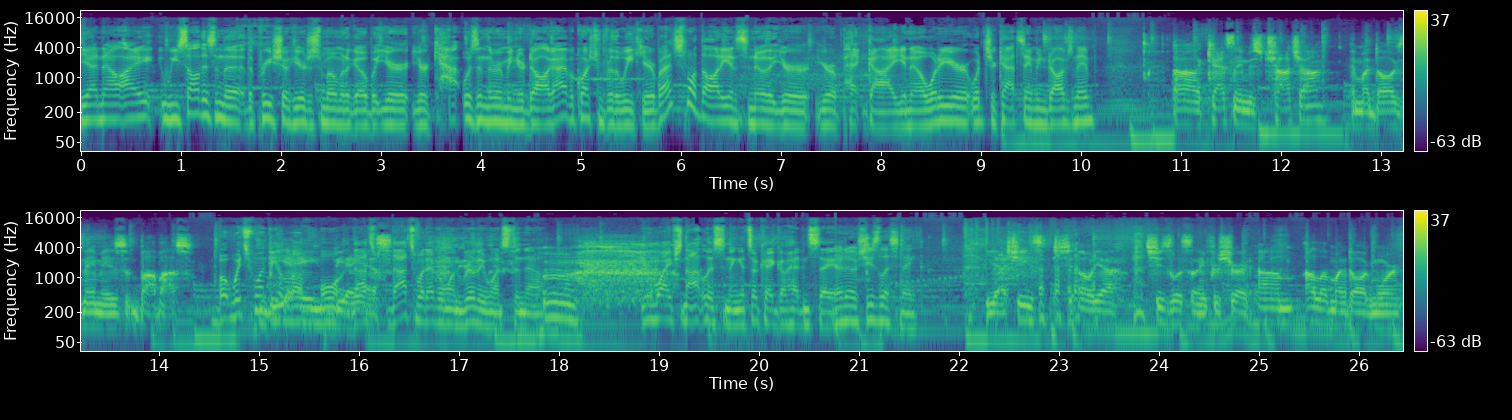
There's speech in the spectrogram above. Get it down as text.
Yeah, now I we saw this in the, the pre-show here just a moment ago, but your your cat was in the room and your dog. I have a question for the week here, but I just want the audience to know that you're you're a pet guy. You know, what are your what's your cat's name and your dog's name? Uh, cat's name is Cha Cha, and my dog's name is Babas. But which one do you love more? B-A-B-A-S. That's that's what everyone really wants to know. Your wife's not listening. It's okay. Go ahead and say it. No, no, she's listening. Yeah, she's. she- oh yeah, she's listening for sure. Um, I love my dog more.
